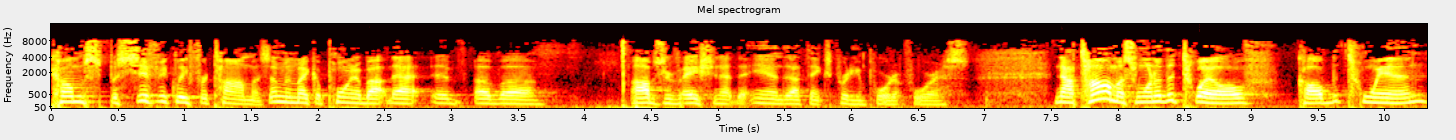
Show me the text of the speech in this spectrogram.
comes specifically for Thomas. I'm going to make a point about that of, of uh, observation at the end that I think is pretty important for us. Now, Thomas, one of the twelve, called the twin,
